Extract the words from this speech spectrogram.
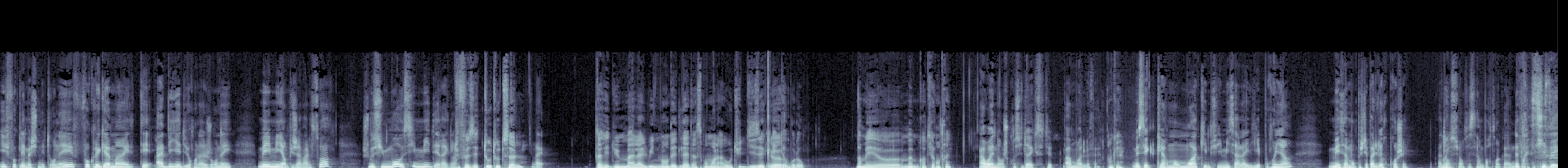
il faut que les machines aient tourné, il faut que le gamin ait été habillé durant la journée, mais mis en pyjama le soir. Je me suis moi aussi mis des règles. hein. Tu faisais tout toute seule? Ouais, T'avais du mal à lui demander de l'aide à ce moment-là ou tu te disais il que était au boulot. non mais euh, même quand il rentrait. Ah ouais, non, je considérais que c'était à moi de le faire. Mais c'est clairement moi qui me suis mis ça là, il y est pour rien, mais ça m'empêchait pas de le reprocher Attention, ça c'est important quand même de préciser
